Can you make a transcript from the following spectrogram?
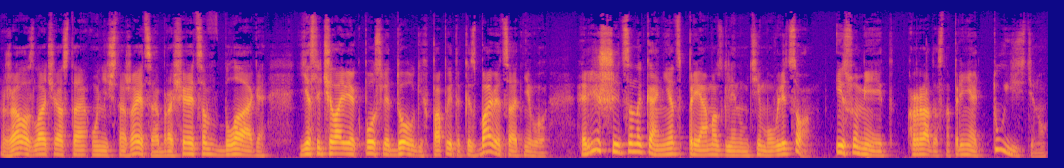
Жало зла часто уничтожается, обращается в благо. Если человек после долгих попыток избавиться от него – решится, наконец, прямо взглянуть ему в лицо и сумеет радостно принять ту истину,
